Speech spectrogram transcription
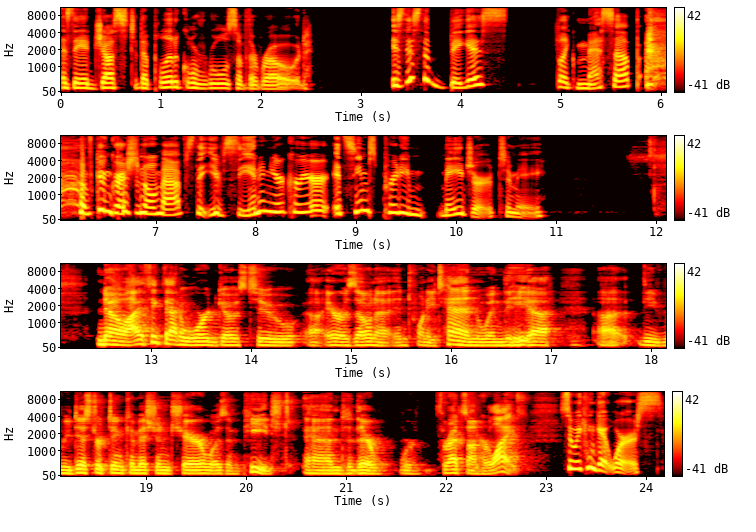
as they adjust to the political rules of the road. Is this the biggest like mess up of congressional maps that you've seen in your career? It seems pretty major to me. No, I think that award goes to uh, Arizona in 2010 when the uh, uh, the redistricting commission chair was impeached and there were threats on her life. So it can get worse.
